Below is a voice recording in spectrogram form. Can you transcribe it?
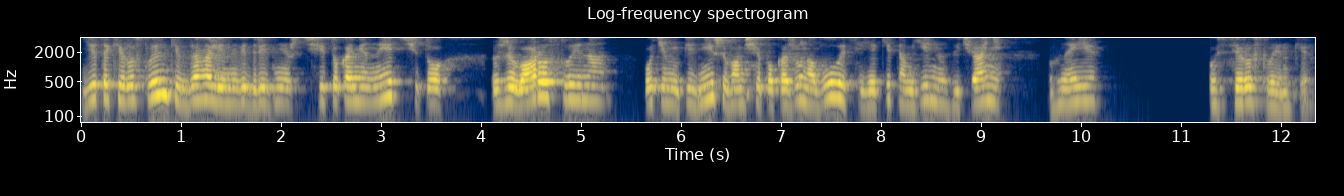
Є такі рослинки, взагалі не відрізниш, чи то кам'янець, чи то жива рослина. Потім пізніше вам ще покажу на вулиці, які там є незвичайні в неї ось ці рослинки.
